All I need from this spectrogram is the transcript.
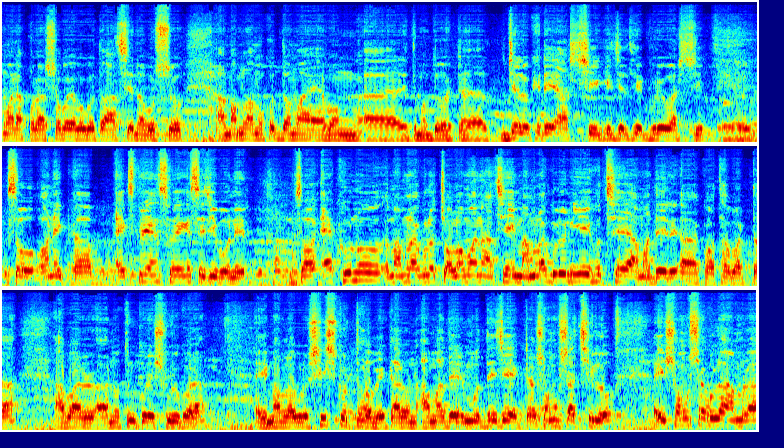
আমার আপনারা সবাই অবগত আছেন অবশ্য। মামলা মোকদ্দমা এবং ইতিমধ্যে একটা জেলও খেটে আসছি, জেল থেকে ঘুরেও আসছি। সো অনেক এক্সপিরিয়েন্স হয়ে গেছে জীবনের। সো এখনও মামলাগুলো চলমান আছে। এই মামলাগুলো নিয়েই হচ্ছে আমাদের কথাবার্তা আবার নতুন করে শুরু করা। এই মামলাগুলো শেষ করতে হবে কারণ আমাদের মধ্যে যে একটা সমস্যা ছিল এই সমস্যাগুলো আমরা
